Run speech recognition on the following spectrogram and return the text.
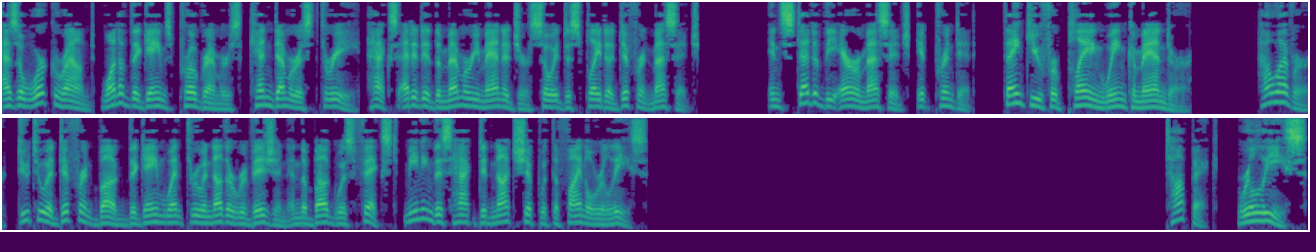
As a workaround, one of the game's programmers, Ken Demarest III, Hex edited the memory manager so it displayed a different message. Instead of the error message, it printed, "'Thank you for playing Wing Commander' However, due to a different bug the game went through another revision and the bug was fixed, meaning this hack did not ship with the final release. Release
